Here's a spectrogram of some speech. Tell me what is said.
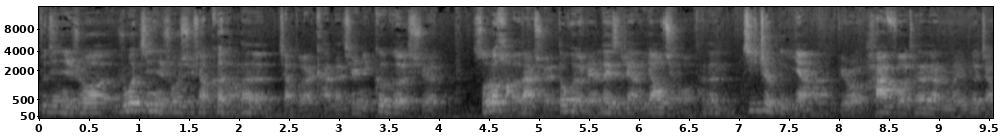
不仅仅说，如果仅仅说学校课堂的角度来看，那其实你各个学所有好的大学都会有这类似这样的要求，它的机制不一样啊。比如哈佛，它叫什么一个叫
